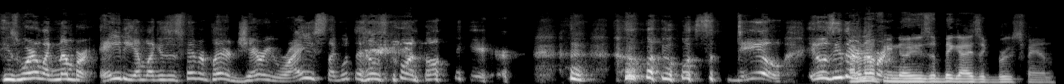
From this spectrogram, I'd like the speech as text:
He's wearing like number 80. I'm like, is his favorite player Jerry Rice? Like, what the hell's going on here? like, what's the deal? It was either I don't know number if you know he's a big Isaac Bruce fan.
